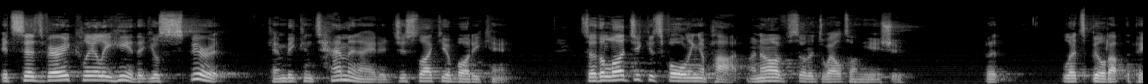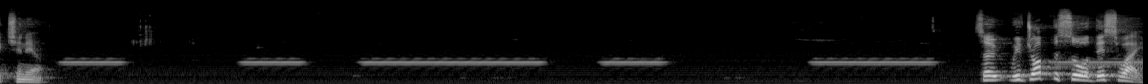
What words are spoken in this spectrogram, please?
It says very clearly here that your spirit can be contaminated just like your body can. So the logic is falling apart. I know I've sort of dwelt on the issue, but Let's build up the picture now. So we've dropped the sword this way.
